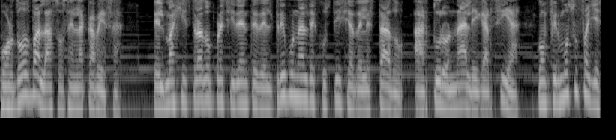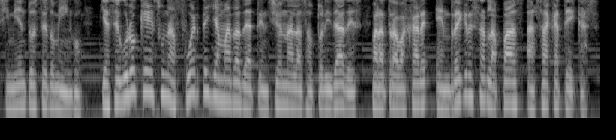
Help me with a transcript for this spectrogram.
por dos balazos en la cabeza. El magistrado presidente del Tribunal de Justicia del Estado, Arturo Nale García, confirmó su fallecimiento este domingo y aseguró que es una fuerte llamada de atención a las autoridades para trabajar en regresar la paz a Zacatecas.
